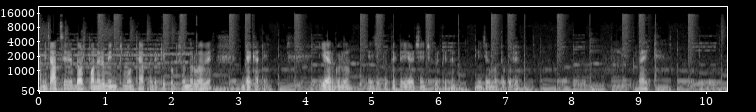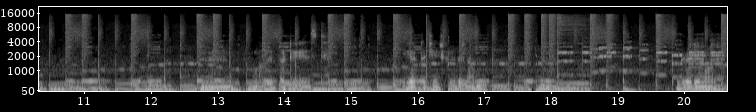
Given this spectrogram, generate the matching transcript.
আমি চাচ্ছি যে দশ, পনেরো মিনিটের মধ্যে আপনাদেরকে খুব সুন্দরভাবে দেখাতে। ইয়ারগুলো, এই যে প্রত্যেকটা ইয়ার চেঞ্জ করে দেবেন, নিজের মতো করে। রাইট ভয়েস ইয়ারটা চেঞ্জ করে দিলাম। Radio north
